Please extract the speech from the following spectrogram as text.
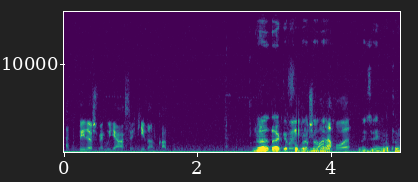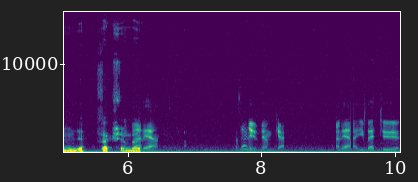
Hát piros meg ugye az, hogy ki van kap. Lehet el kell fogadnod a valahol... izémat ugye. Factionben. Várjál? Az előbb nem kell. Várjál, i betű...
